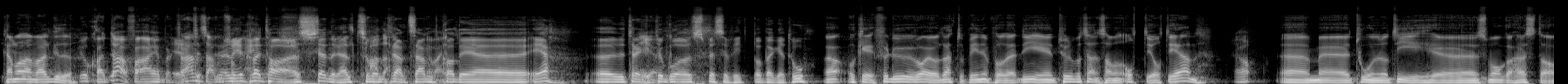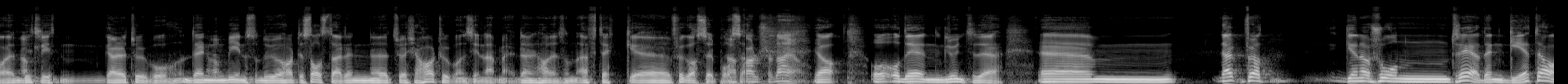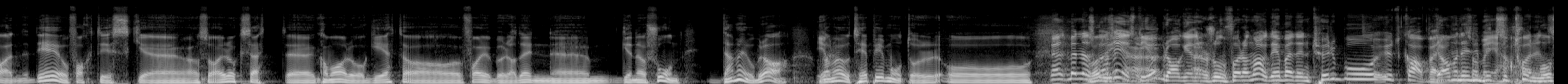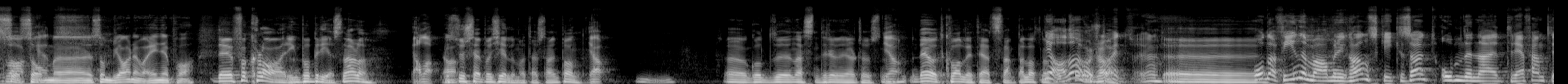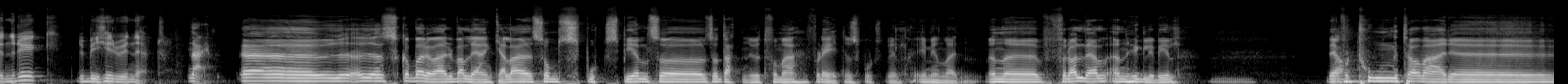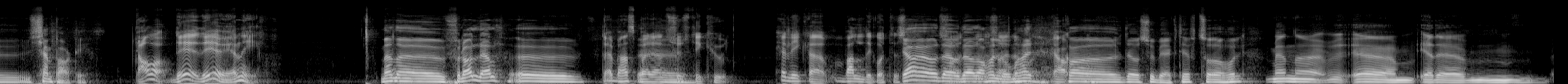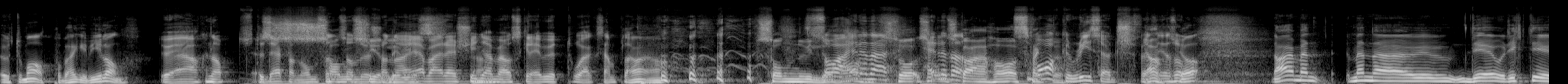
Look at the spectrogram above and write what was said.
Hvem av dem velger du? Du kan ta for Eibert Men vi kan ta generelt som Ja en da, trendsem, hva det er. Eh, Du trenger ikke å gå spesifikt på begge to. Ja, ok, For du var jo nettopp inne på det. De turbotennene sammen 8081 ja. Eh, med 210 uh, småga hester og en bitte liten Garrett-turbo. Den bilen som du har til salgs der, den eh, tror jeg ikke har turboen sin lenger. Den har en sånn FTEC-forgasser på seg. ja, kanskje det, ja. Ja, og, og det er en grunn til det. Um, nei, for at generasjon 3, den GTA-en, det er jo faktisk eh, altså Iroxet, eh, Camaro og GTA Firebird av den eh, generasjonen, de er jo bra. De har jo TPI-motor og Men, men det skal sies, de er jo bra generasjon foran òg. Det er bare den turboutgaven Ja, men den er blitt så tung også, som, eh, som Bjarne var inne på. Det er jo forklaring på prisen her, da. Ja da. Hvis du ser på kilometerstand på den. Ja. Så har gått nesten 300 000. Ja. Men det er jo et kvalitetsstempel. at ja det da, for så vidt. Og det fine med amerikansk, ikke sant, om den er 350 ryker, du blir ikke ruinert. Nei. Eh, det skal bare være veldig enkel. Som sportsbil så, så detter den ut for meg, for det er ikke noe sportsbil i min verden. Men eh, for all del, en hyggelig bil. Det er Ja. for tung til å være eh, kjempeartig. Ja da, det, det er jeg enig i. Men eh, for all del eh, Det er mest bare jeg syns det er kule. Jeg liker veldig godt det. Ja, ja, det er jo det det handler om her. Hva, det er jo subjektivt, så hold. Men eh, er det mm, automat på begge bilene? Du, jeg har knapt studert annonsen, som du skjønner. Jeg bare skynder meg å skrive ut to eksempler. Ja, ja. Sånn vil du Så ha. her er det, så, her sånn er det skal jeg ha, svak research, for Ja. å si det sånn. Nei, men, men eh, det er jo riktig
